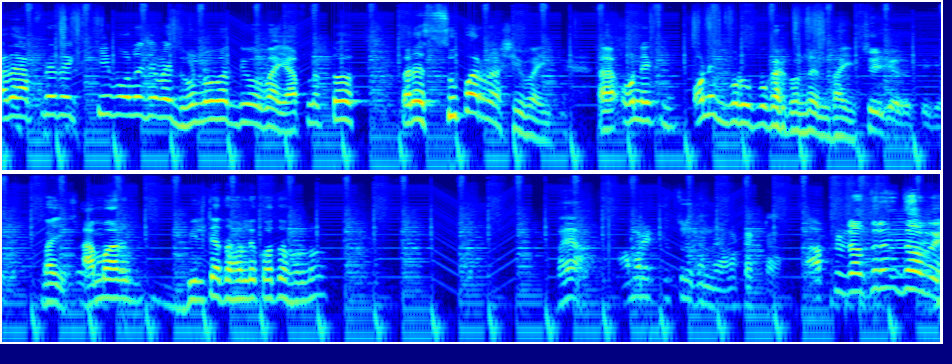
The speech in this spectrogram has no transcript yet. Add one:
আরে আপনারা কি বলে যে ভাই ধন্যবাদ দিব ভাই? আপনার তো মানে সুপার রাশি ভাই। অনেক অনেক বড় উপকার করলেন ভাই। ঠিক আছে ঠিক আছে। ভাই আমার বিলটা তাহলে কত হলো? ভাইয়া আমার একটু তুলে দেন আমার কার্ডটা আপনারটাও তুলে দিতে হবে।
